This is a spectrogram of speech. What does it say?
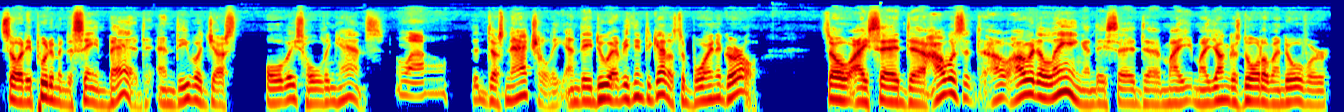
so they put them in the same bed, and they were just always holding hands wow. Just naturally, and they do everything together. It's a boy and a girl. So I said, uh, "How was it? How how are they laying?" And they said, uh, "My my youngest daughter went over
